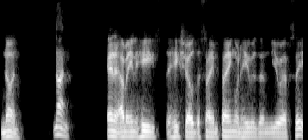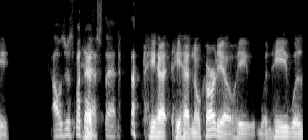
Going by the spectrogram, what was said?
none None. and i mean he he showed the same thing when he was in the ufc I was just about to Had- ask that. he had he had no cardio. He when he was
